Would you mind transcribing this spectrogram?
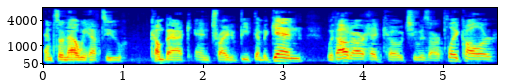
And so now we have to come back and try to beat them again without our head coach, who is our play caller,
